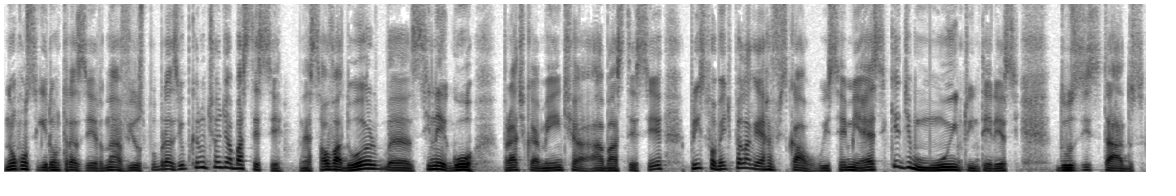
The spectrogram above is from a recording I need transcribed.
não conseguiram trazer navios para o Brasil porque não tinham de abastecer. Né? Salvador eh, se negou praticamente a, a, abastecer, principalmente pela guerra fiscal, o ICMS, que é de muito interesse dos estados.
